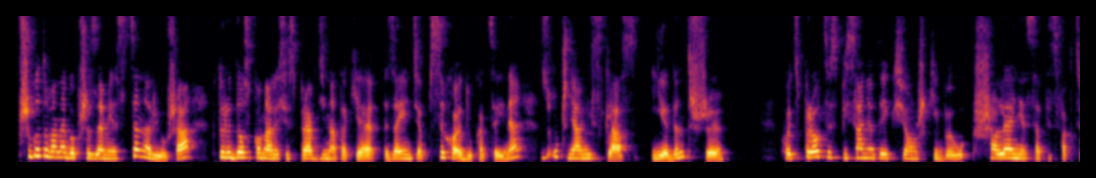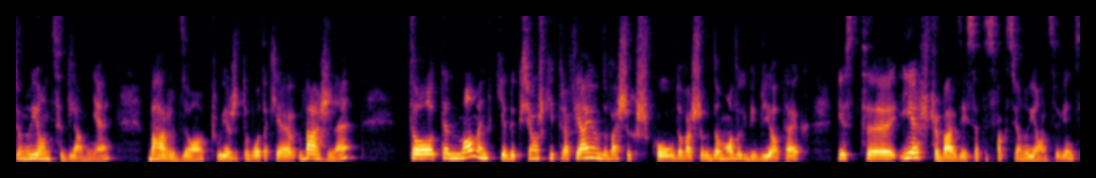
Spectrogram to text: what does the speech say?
przygotowanego przeze mnie scenariusza, który doskonale się sprawdzi na takie zajęcia psychoedukacyjne z uczniami z klas 1-3. Choć proces pisania tej książki był szalenie satysfakcjonujący dla mnie, bardzo czuję, że to było takie ważne, to ten moment, kiedy książki trafiają do Waszych szkół, do Waszych domowych bibliotek, jest e, jeszcze bardziej satysfakcjonujący. Więc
